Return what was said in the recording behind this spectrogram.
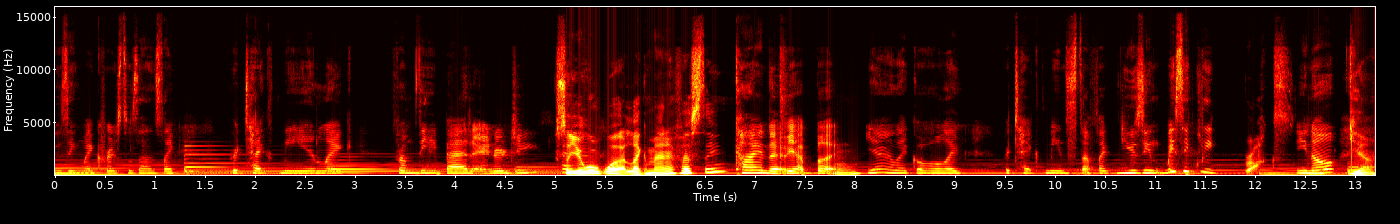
using my crystals as like protect me and like from the bad energy. So you were what, like manifesting? kind of yeah, but Mm. yeah, like oh like protect me and stuff like using basically rocks, you Mm. know. Yeah.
